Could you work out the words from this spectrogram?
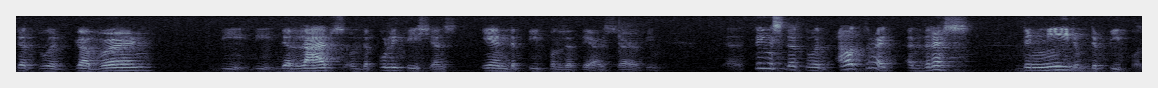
that would govern the, the, the lives of the politicians and the people that they are serving. Uh, things that would outright address the need of the people.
